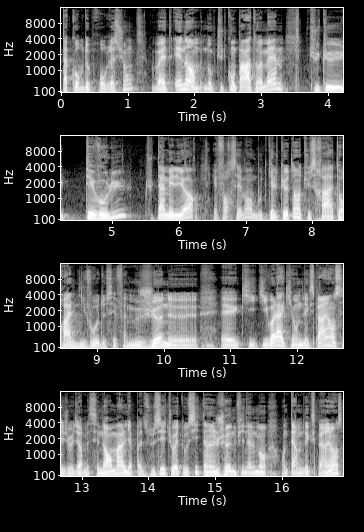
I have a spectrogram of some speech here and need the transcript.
ta courbe de progression va être énorme. Donc tu te compares à toi-même, tu t'évolues tu t'améliores et forcément au bout de quelques temps tu seras auras le niveau de ces fameux jeunes euh, euh, qui, qui voilà qui ont de l'expérience. Et je veux dire mais c'est normal il n'y a pas de souci tu vas être aussi t'es un jeune finalement en termes d'expérience.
